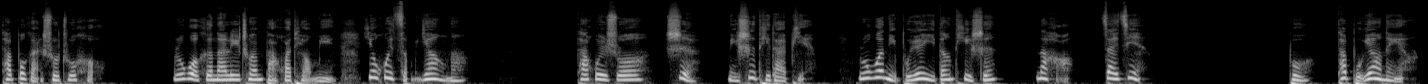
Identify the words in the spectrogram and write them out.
他不敢说出口，如果和南离川把话挑明，又会怎么样呢？他会说：“是，你是替代品。如果你不愿意当替身，那好，再见。”不，他不要那样。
